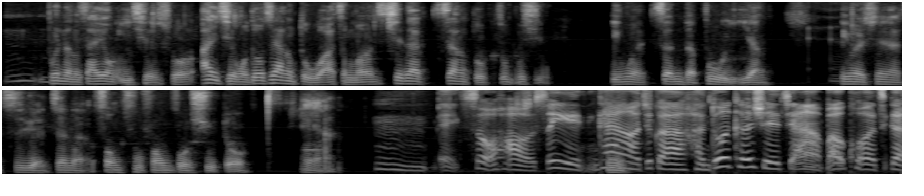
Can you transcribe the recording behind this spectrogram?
嗯，不能再用以前说啊，以前我都这样读啊，怎么现在这样读都不行？因为真的不一样，因为现在资源真的丰富丰富许多，哎呀。嗯，没错哈，所以你看啊，这个很多科学家，包括这个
